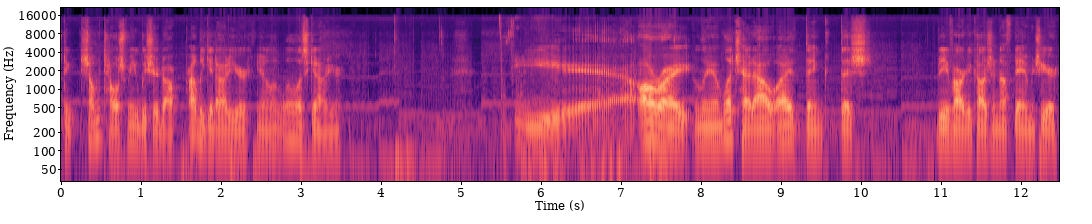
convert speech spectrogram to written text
Think some tells me we should uh, probably get out of here. You know, well, let's get out of here. Yeah. All right, Liam. Let's head out. I think this we've already caused enough damage here.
